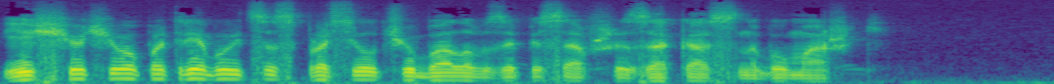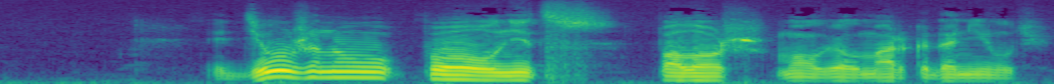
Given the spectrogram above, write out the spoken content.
«Еще чего потребуется?» — спросил Чубалов, записавший заказ на бумажке. «Дюжину полниц положь», — молвил Марко Данилович.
